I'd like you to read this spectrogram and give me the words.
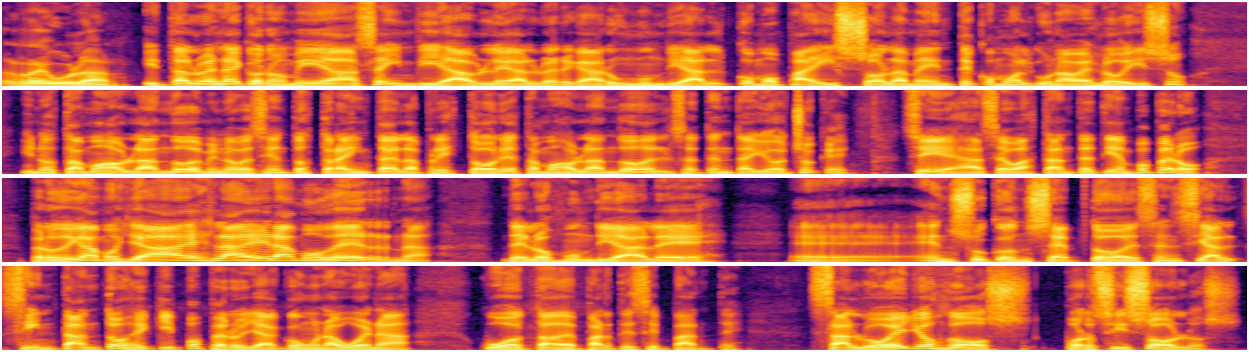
regular. Y tal vez la economía hace inviable albergar un mundial como país solamente, como alguna vez lo hizo. Y no estamos hablando de 1930 de la prehistoria, estamos hablando del 78, que sí, es hace bastante tiempo, pero, pero digamos, ya es la era moderna de los mundiales eh, en su concepto esencial, sin tantos equipos, pero ya con una buena cuota de participantes. Salvo ellos dos, por sí solos,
